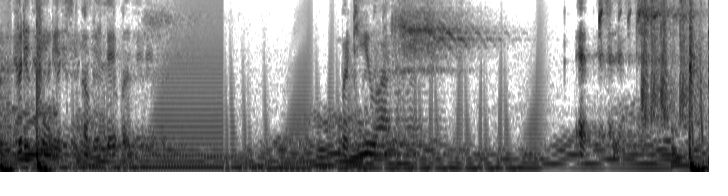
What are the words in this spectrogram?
everything is available. But you are absence.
